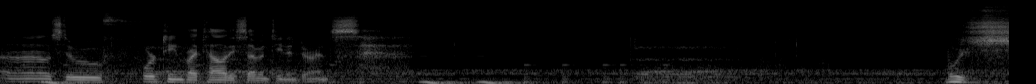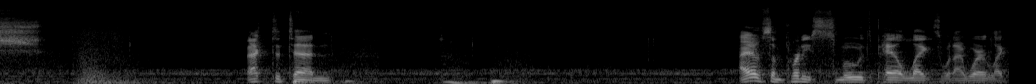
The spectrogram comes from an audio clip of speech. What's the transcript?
Uh, let's do 14 vitality, 17 endurance. Whoosh. Back to 10. I have some pretty smooth, pale legs when I wear like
